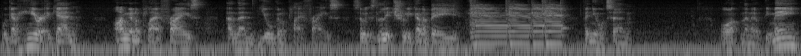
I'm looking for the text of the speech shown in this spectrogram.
we're going to hear it again. I'm going to play a phrase and then you're going to play a phrase. So it's literally going to be then your turn. Or then it'll be me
